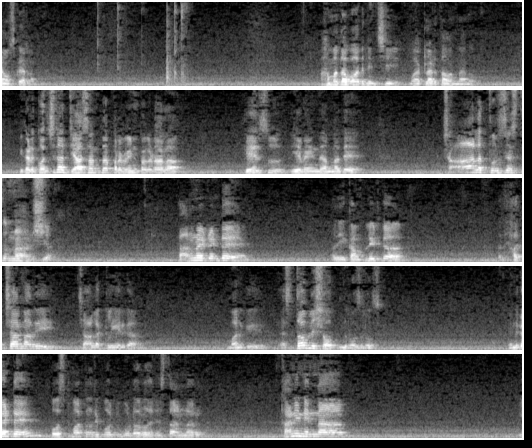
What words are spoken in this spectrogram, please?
నమస్కారం. అహ్మదాబాద్ నుంచి మాట్లాడుతూ ఉన్నాను. ఇక్కడికి వచ్చిన ధ్యాసంతా ప్రవీణ్ పగడాల కేసు ఏమైంది అన్నదే చాలా తొలిసేస్తున్న విషయం. కారణం ఏంటంటే అది కంప్లీట్గా అది హత్య అన్నది చాలా క్లియర్గా మనకి ఎస్టాబ్లిష్ అవుతుంది రోజు రోజు ఎందుకంటే పోస్ట్ మార్టం రిపోర్ట్ మూడో రోజు ఇస్తా అన్నారు. కానీ నిన్న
